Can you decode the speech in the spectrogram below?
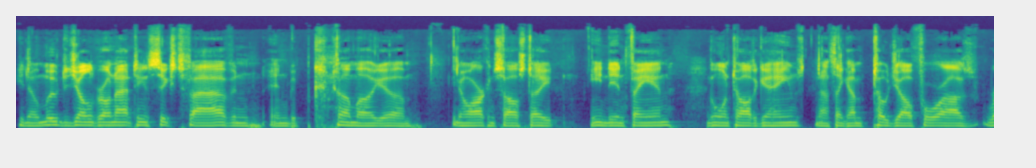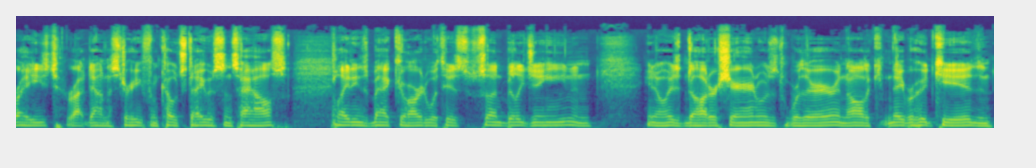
you know, moved to Jonesboro in 1965 and and become a um, you know Arkansas State Indian fan. going to all the games. And I think I told y'all before I was raised right down the street from Coach Davidson's house. Played in his backyard with his son Billy Jean and you know his daughter Sharon was were there and all the neighborhood kids and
